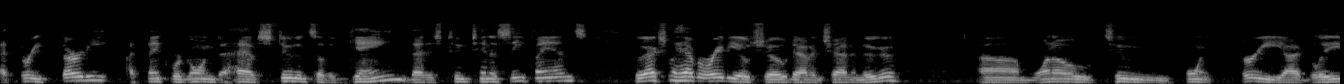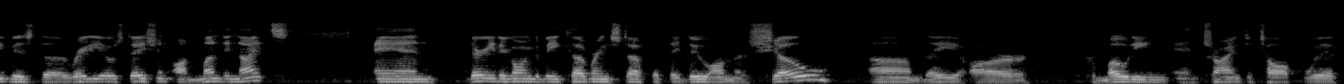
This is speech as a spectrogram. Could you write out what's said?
At 3:30, I think we're going to have students of the game. That is two Tennessee fans who actually have a radio show down in Chattanooga um, 102.3, I believe, is the radio station on Monday nights. And they're either going to be covering stuff that they do on their show. Um, they are promoting and trying to talk with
